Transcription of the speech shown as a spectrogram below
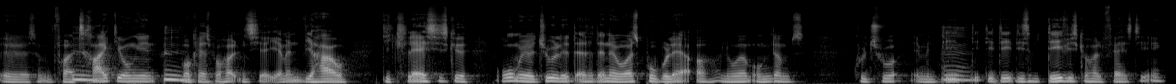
øh, som for at Mm. trække de unge ind, Mm. hvor Kasper Holten siger, jamen vi har jo de klassiske Romeo og Juliet, altså den er jo også populær og noget om ungdomskultur. Jamen det, Mm. det, det, det er ligesom det, vi skal holde fast i, ikke?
